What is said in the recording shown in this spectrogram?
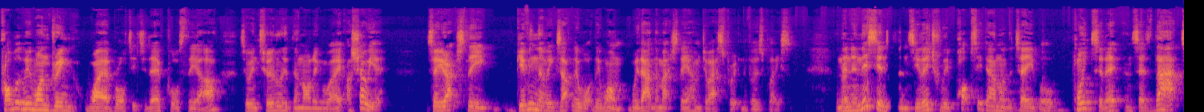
Probably wondering why I brought it today. Of course, they are. So internally, they're nodding away. I'll show you. So you're actually giving them exactly what they want without them actually having to ask for it in the first place. And then in this instance, he literally pops it down on the table, points at it, and says, That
